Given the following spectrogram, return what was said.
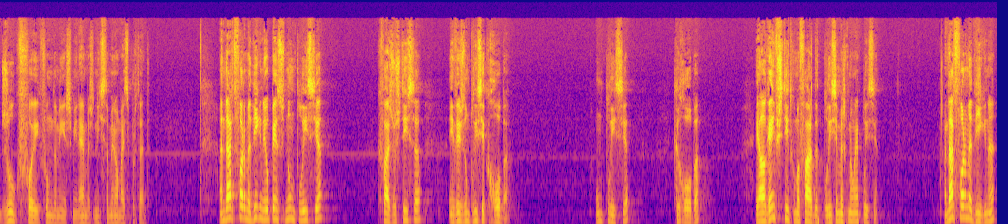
Julgo que foi fumo da minha chaminé, mas nisso também não é o mais importante. Andar de forma digna, eu penso num polícia que faz justiça em vez de um polícia que rouba. Um polícia que rouba é alguém vestido com uma farda de polícia, mas que não é polícia. Andar de forma digna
